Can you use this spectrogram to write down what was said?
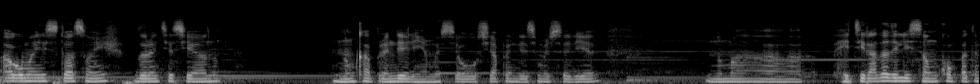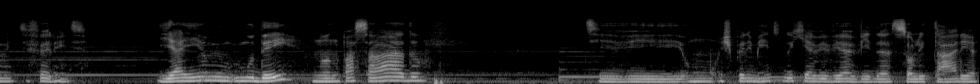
algumas situações durante esse ano, nunca aprenderíamos. Ou se aprendêssemos, seria numa retirada de lição completamente diferente. E aí eu me mudei no ano passado, tive um experimento do que é viver a vida solitária,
